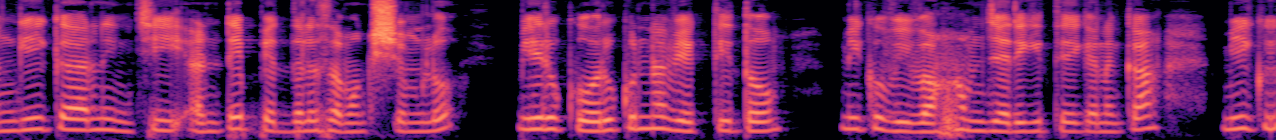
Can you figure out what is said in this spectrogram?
అంగీకరించి అంటే పెద్దల సమక్షంలో మీరు కోరుకున్న వ్యక్తితో మీకు వివాహం జరిగితే కనుక మీకు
